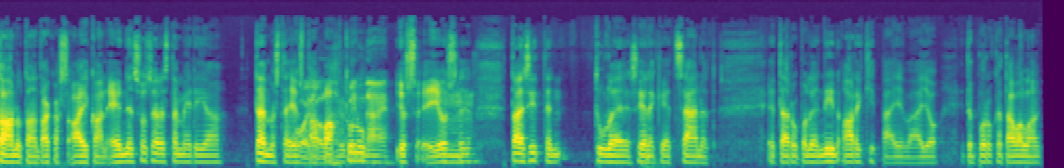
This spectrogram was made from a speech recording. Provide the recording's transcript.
taannutaan takaisin aikaan ennen sosiaalista mediaa. Tämmöistä ei Voi olla tapahtunut, jos ei ole se. Mm. Tai sitten tulee selkeät säännöt, että tämä rupeaa niin arkipäivää jo, että porukka tavallaan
